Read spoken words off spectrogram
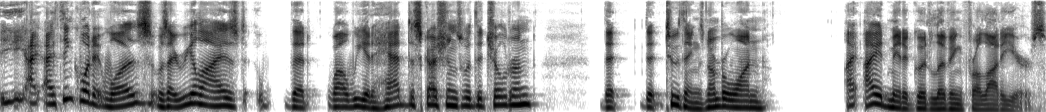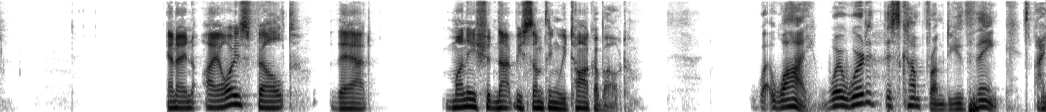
I, I think what it was was I realized that while we had had discussions with the children, that that two things. Number one, I, I had made a good living for a lot of years, and I I always felt that money should not be something we talk about. Why? Where where did this come from? Do you think? I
